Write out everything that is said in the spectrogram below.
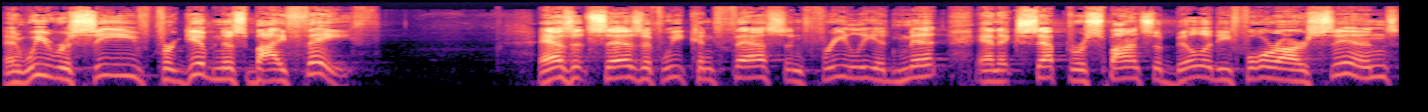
And we receive forgiveness by faith. As it says, if we confess and freely admit and accept responsibility for our sins,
